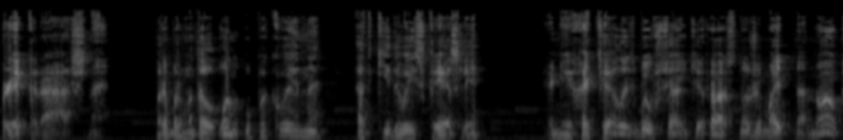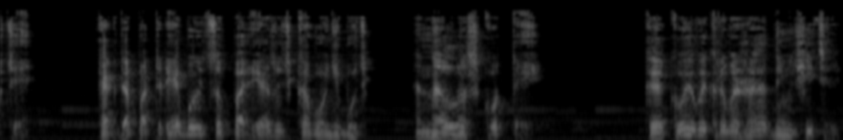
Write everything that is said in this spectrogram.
«Прекрасно», — пробормотал он, упокоенно откидываясь в кресле. «Не хотелось бы всякий раз нажимать на ногти, когда потребуется порезать кого-нибудь на лоскуты. «Какой вы кровожадный учитель!»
